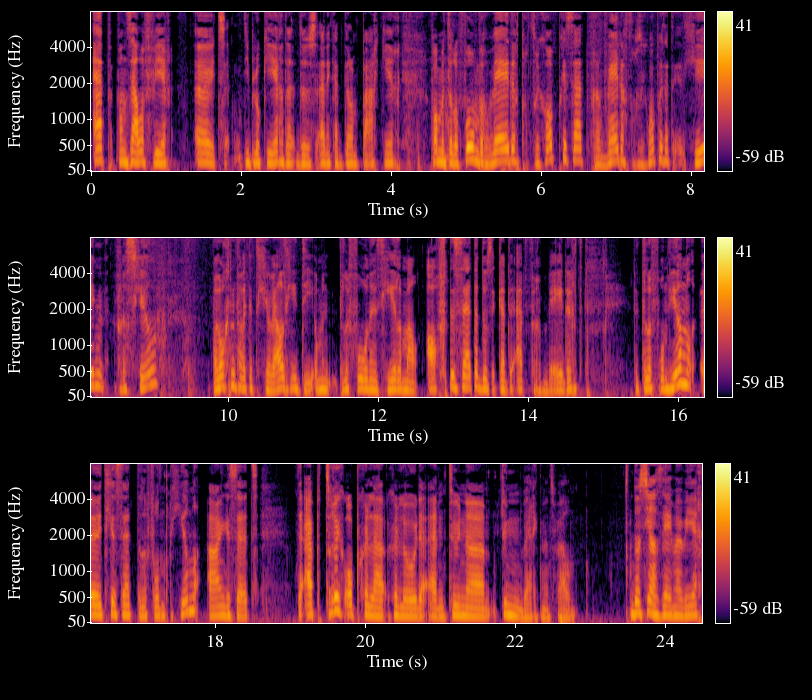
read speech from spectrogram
app vanzelf weer uit. Die blokkeerde dus. En ik heb dan een paar keer van mijn telefoon verwijderd, terug opgezet, verwijderd, terug opgezet. Geen verschil. Vanochtend had ik het geweldige idee om mijn telefoon eens helemaal af te zetten. Dus ik heb de app verwijderd. De telefoon helemaal uitgezet, de telefoon terug helemaal aangezet. De app terug opgeladen en toen, uh, toen werkte het wel. Dus ja, zijn we weer.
